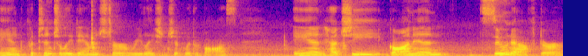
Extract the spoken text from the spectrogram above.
and potentially damaged her relationship with her boss. And had she gone in soon after,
